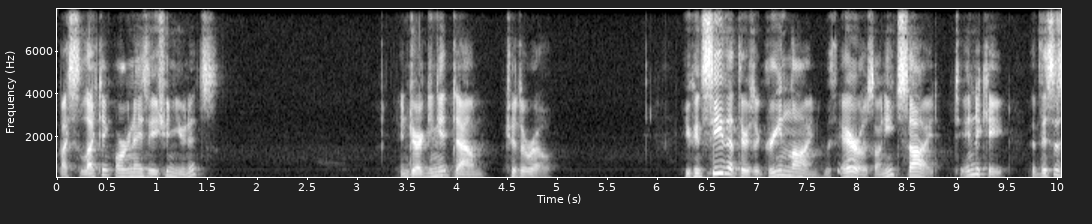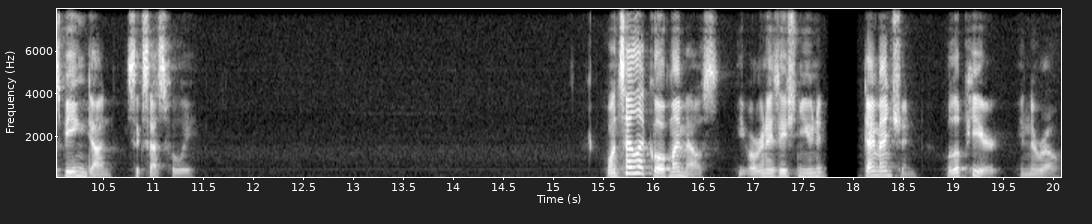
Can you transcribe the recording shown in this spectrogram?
by selecting organization units and dragging it down to the row. You can see that there's a green line with arrows on each side to indicate that this is being done successfully. Once I let go of my mouse, the organization unit dimension will appear in the row.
